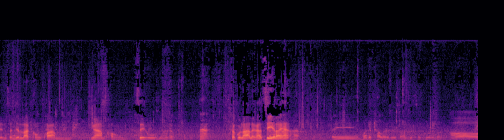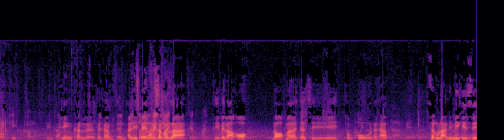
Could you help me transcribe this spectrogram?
เป็นสัญลักษณ์ของความงามของเซลล์นะครับฮะซากุระเหรอครับสีอะไรฮะเอ้ what the color is of the sakura Oh, pink color. pink color พิงคันเลยนะครับเป็นอันนี้เป็นเป็นซากุระ Pink and white. ที่เวลาออกดอกมาแล้วจะสีชมพูนะครับซากุระนี่มีกี่สี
